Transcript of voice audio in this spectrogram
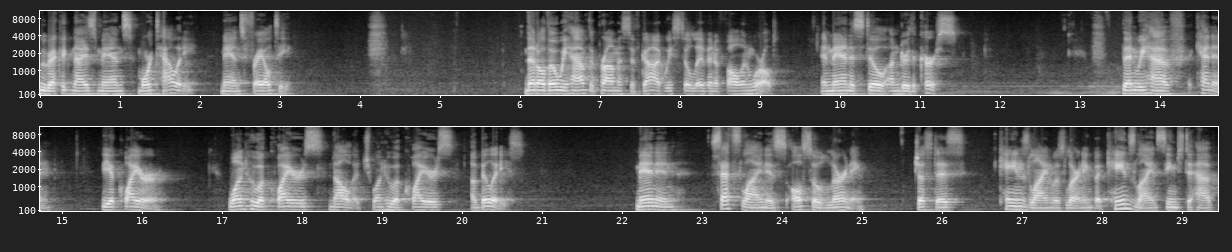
we recognize man's mortality, man's frailty. That although we have the promise of God, we still live in a fallen world, and man is still under the curse. Then we have Kenan, the acquirer, one who acquires knowledge, one who acquires abilities. Man in Seth's line is also learning, just as Cain's line was learning, but Cain's line seems to have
